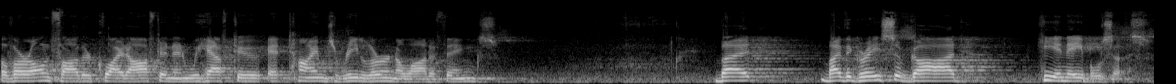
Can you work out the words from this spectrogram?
of our own Father quite often, and we have to, at times, relearn a lot of things. But by the grace of God, He enables us,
